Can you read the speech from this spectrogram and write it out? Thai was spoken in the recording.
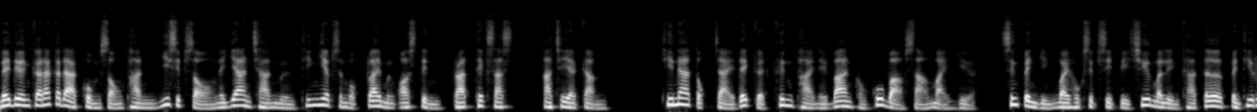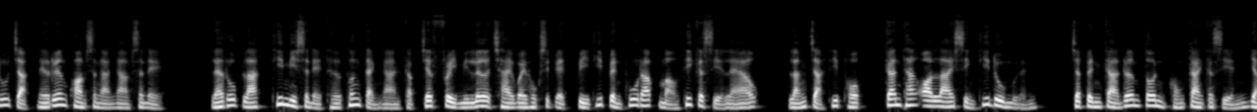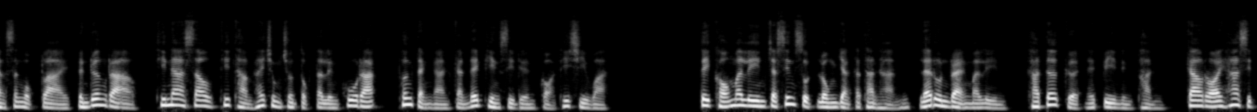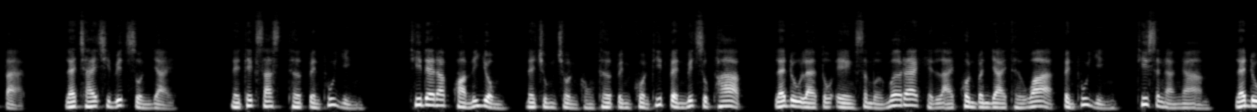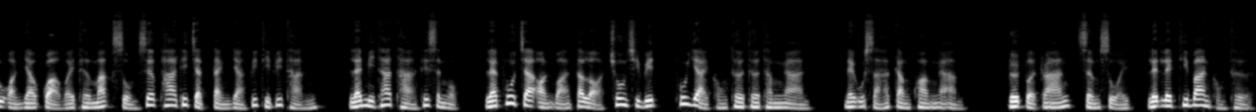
ในเดือนกรกฎาคม 2022 ในย่านชานเมืองที่เงียบสงบใกล้เมืองออสติน รัฐเท็กซัส อาชญากรรม ที่น่าตกใจได้เกิดขึ้นภายในบ้านของคู่บ่าวสาวใหม่เหยื่อ ซึ่งเป็นหญิงวัย 64 ปีชื่อมารินคาร์เตอร์ เป็นที่รู้จักในเรื่องความสง่างามเสน่ห์และรูปลักษณ์ที่มีเสน่ห์เธอเพิ่งแต่งงานกับเจฟฟรีย์มิลเลอร์ชายวัย 61 ปีที่เป็นผู้รับเหมาที่เกษียณแล้ว หลังจากที่พบกันทางออนไลน์สิ่งที่ดูเหมือน จะเป็นการเริ่มต้นของการเกษียณอย่างสงบกลายเป็นเรื่องราวที่น่าเศร้าที่ทำให้ชุมชนตกตะลึงคู่รัก เพิ่งแต่งงานกันได้เพียงสี่เดือนก่อนที่ชีวะติของมารีนจะสิ้นสุดลงอย่างกระทันหัน และรุนแรงมารีนคาร์เตอร์เกิดในปี 1958 และใช้ชีวิตส่วนใหญ่ ในเท็กซัสเธอเป็นผู้หญิง ที่ได้รับความนิยมในชุมชนของเธอเป็นคนที่เป็นมิตรสุภาพ และดูแลตัวเองเสมอเมื่อแรกเห็นหลายคนบรรยายเธอว่าเป็นผู้หญิงที่สง่างาม และดูอ่อนเยาว์กว่าวัยเธอมักสวมเสื้อผ้าที่จัดแต่งอย่างพิถีพิถัน และมีท่าทางที่สงบ และพูดจาอ่อนหวานตลอดช่วงชีวิต ผู้ใหญ่ของเธอเธอทำงาน ในอุตสาหกรรมความงาม โดยเปิดร้านเสริมสวยเล็กๆที่บ้านของเธอ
